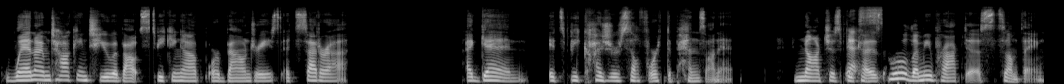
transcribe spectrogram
when I'm talking to you about speaking up or boundaries, etc., again, it's because your self-worth depends on it, not just because, yes. oh, let me practice something.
